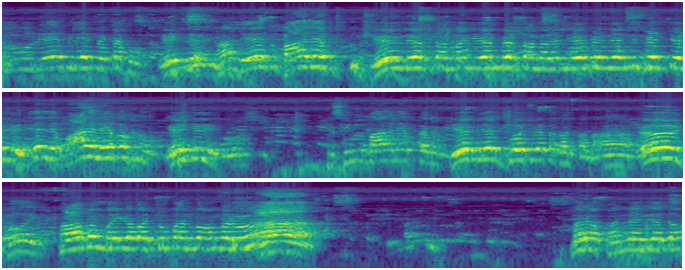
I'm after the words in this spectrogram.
నువ్వు లేపి లేపి పెట్టకు. ఏంటి? లేదు బాగా లేపు. ఏం లేపుతాన్నా ఏం పెడతాన్నా లేపేది ఏంటి పెట్టేది. బాగా లేపకు ఏంటిది సింగిల్ బాగా లేపుతాను. ఏం లేదు జోచి పెట్టకంటున్నా ఏయ్ ఓయ్. పాపం బయట వచ్చు పనులు అన్నాడు. మరి ఆ పనులు ఏం చేద్దాం?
